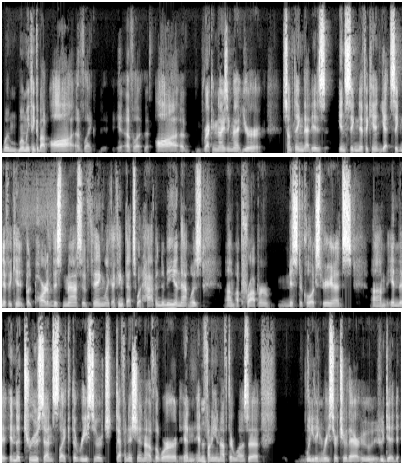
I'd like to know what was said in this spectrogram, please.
when when we think about awe of like of like, awe of recognizing that you're something that is insignificant yet significant, but part of this massive thing. Like I think that's what happened to me, and that was um, a proper mystical experience. Um, in the in the true sense, like the research definition of the word. And and mm. funny enough, there was a leading researcher there who who did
